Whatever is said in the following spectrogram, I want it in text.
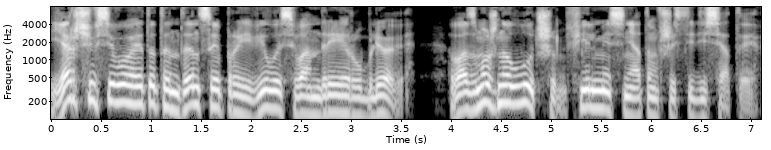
Ярче всего эта тенденция проявилась в Андрее Рублеве, возможно, лучшем фильме, снятом в 60-е.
